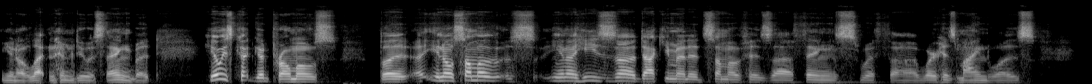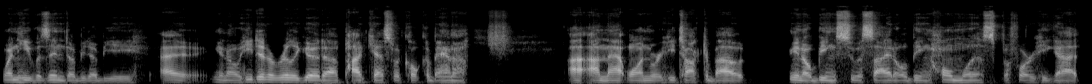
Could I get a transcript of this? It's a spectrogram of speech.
you know letting him do his thing. But he always cut good promos. But uh, you know some of you know he's uh, documented some of his uh, things with uh, where his mind was when he was in WWE. I you know he did a really good uh, podcast with Colt Cabana on that one where he talked about you know, being suicidal, being homeless before he got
